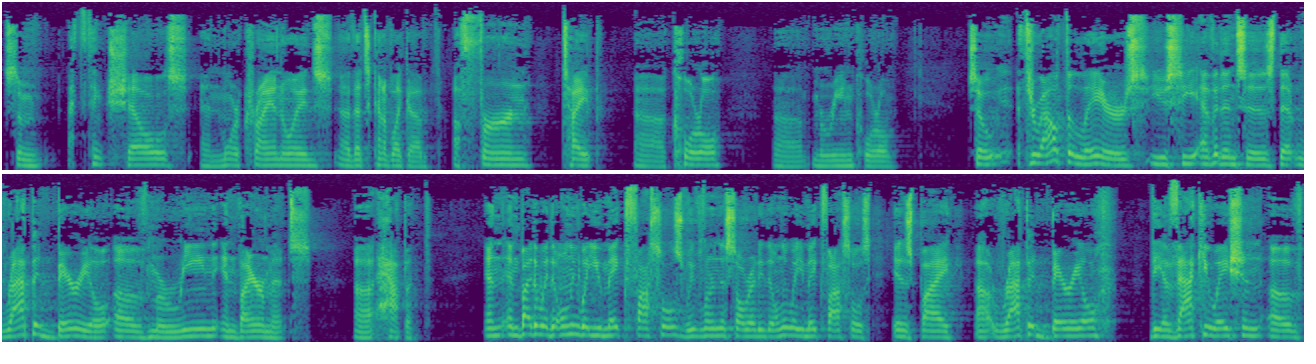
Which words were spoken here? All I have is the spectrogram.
some, I think, shells and more crinoids. Uh, that's kind of like a, a fern type uh, coral, uh, marine coral. So, throughout the layers, you see evidences that rapid burial of marine environments uh, happened. And, and by the way, the only way you make fossils, we've learned this already, the only way you make fossils is by uh, rapid burial, the evacuation of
